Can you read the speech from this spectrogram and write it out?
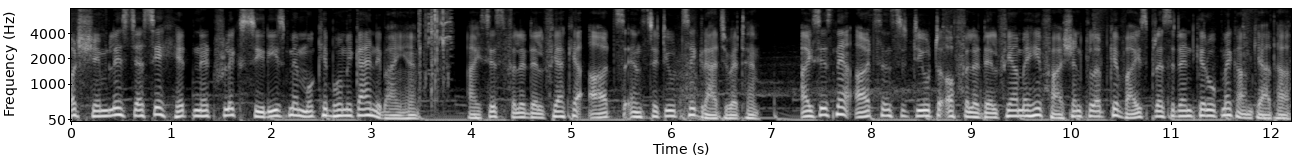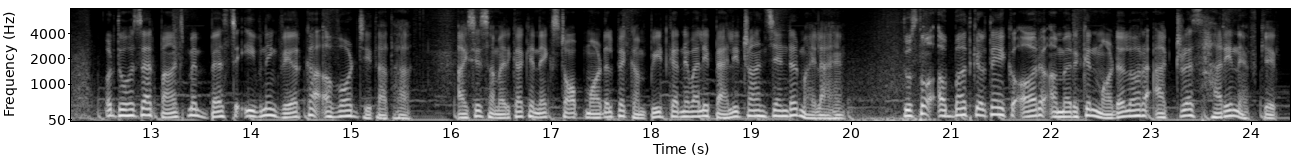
और शिमलेस जैसे हिट नेटफ्लिक्स सीरीज़ में मुख्य भूमिकाएँ निभाई हैं। आइसिस फिलाडेल्फिया के आर्ट्स इंस्टीट्यूट से ग्रेजुएट हैं। आइसिस ने आर्ट्स इंस्टीट्यूट ऑफ़ फिलाडेल्फिया में ही फ़ैशन क्लब के वाइस प्रेसिडेंट के रूप में काम किया था और 2005 में बेस्ट इवनिंग वेयर का अवार्ड जीता था। आइसिस अमेरिका के नेक्स्ट टॉप मॉडल पे कम्पीट करने वाली पहली ट्रांसजेंडर महिला हैं। दोस्तों, अब बात करते हैं एक और अमेरिकन मॉडल और एक्ट्रेस हारी नेफ के।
